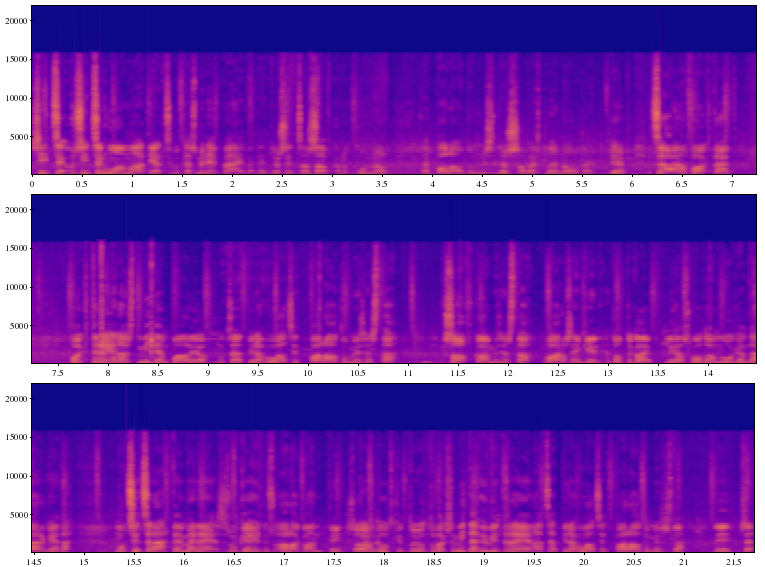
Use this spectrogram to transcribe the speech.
sit, se, sit sen huomaa, tiedätkö, kun tässä menee päivät, että jos et saa safkanut kunnolla tai palautunut, niin sit jossain vaiheessa tulee nouteen. Jep. Et se on ihan fakta, että vaikka treenaisit miten paljon, mutta sä et pidä huolta palautumisesta, safkaamisesta varsinkin. Ja totta kai lihashuolto ja muukin on tärkeää. Mutta sitten se lähtee menee se sun kehitys alakanttiin. Se on ihan tutkittu juttu. Vaikka sä mitä hyvin treenaat, sä et pidä huolta siitä palautumisesta, niin se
